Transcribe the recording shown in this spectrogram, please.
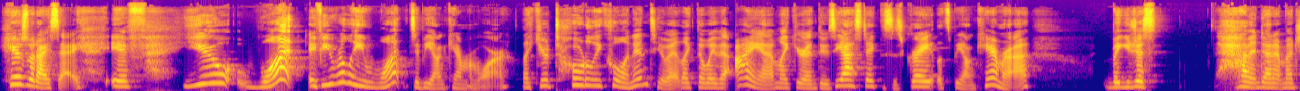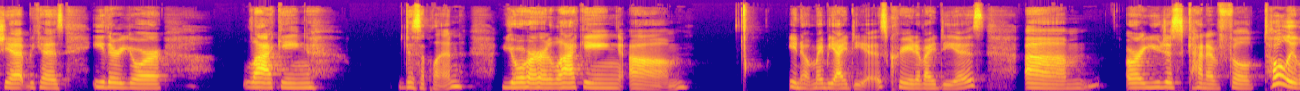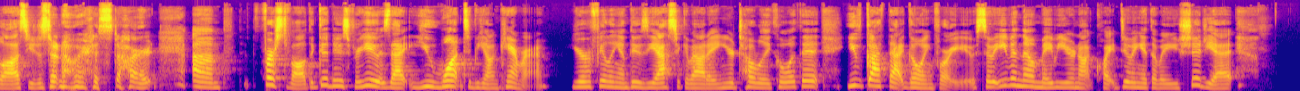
here's what I say. If you want, if you really want to be on camera more, like you're totally cool and into it, like the way that I am, like you're enthusiastic, this is great, let's be on camera, but you just haven't done it much yet because either you're lacking discipline, you're lacking um you know, maybe ideas, creative ideas. Um or you just kind of feel totally lost, you just don't know where to start. Um, first of all, the good news for you is that you want to be on camera. You're feeling enthusiastic about it and you're totally cool with it. You've got that going for you. So even though maybe you're not quite doing it the way you should yet,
